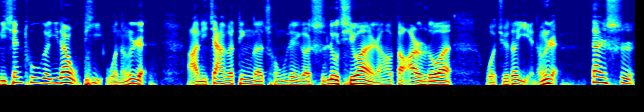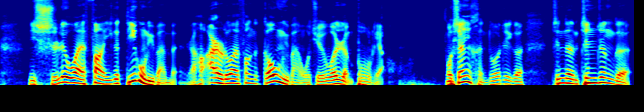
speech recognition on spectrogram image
你先突个 1.5T，我能忍，啊，你价格定的从这个十六七万，然后到二十多万，我觉得也能忍。但是你十六万放一个低功率版本，然后二十多万放个高功率版，我觉得我忍不了。我相信很多这个真的真正的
